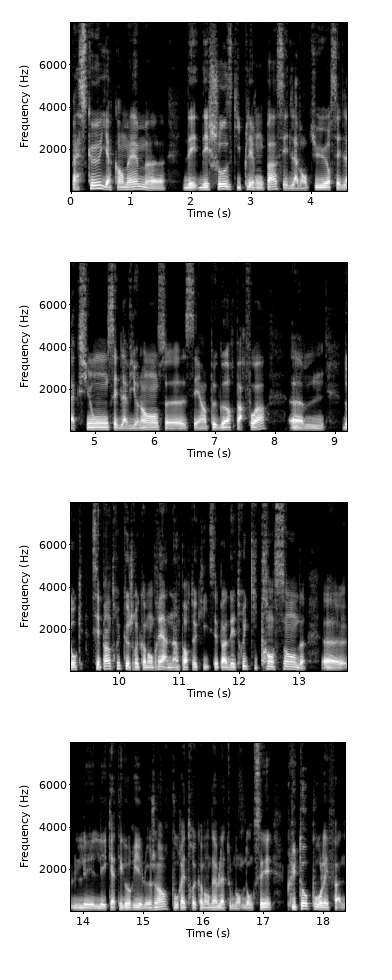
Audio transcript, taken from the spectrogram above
Parce qu'il y a quand même euh, des, des, choses qui plairont pas. C'est de l'aventure, c'est de l'action, c'est de la violence, euh, c'est un peu gore parfois. Euh, donc c'est pas un truc que je recommanderais à n'importe qui. C'est pas des trucs qui transcendent euh, les, catégories et le genre pour être recommandables à tout le monde. Donc c'est plutôt pour les fans.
